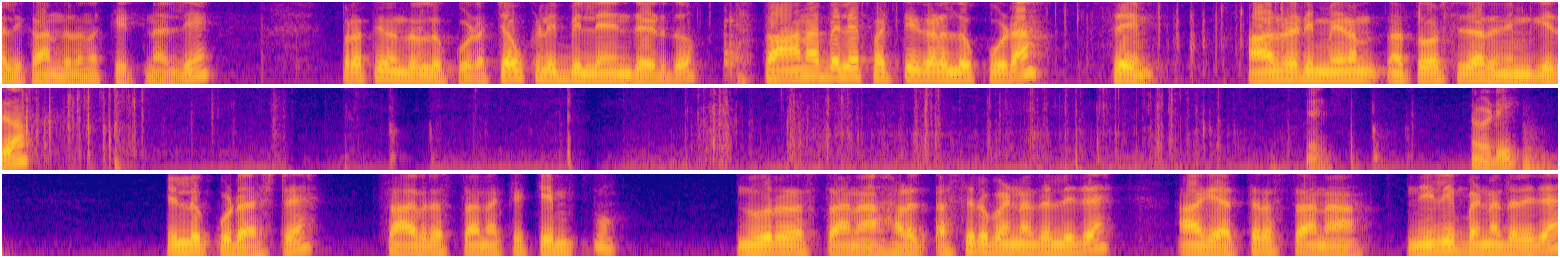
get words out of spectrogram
ಕಲಿಕಾಂದೋಲನ ಕಿಟ್ನಲ್ಲಿ. ಪ್ರತಿಯೊಂದರಲ್ಲೂ ಕೂಡ ಚೌಕಳಿ ಬಿಲ್ಲೆಯಿಂದ ಹಿಡಿದು ಸ್ಥಾನ ಬೆಲೆ ಪಟ್ಟಿಗಳಲ್ಲೂ ಕೂಡ ಸೇಮ್ ಆಲ್ರೆಡಿ ಮೇಡಮ್ ತೋರಿಸಿದ್ದಾರೆ ನಿಮಗಿದು. ಎಸ್ ನೋಡಿ, ಇಲ್ಲೂ ಕೂಡ ಅಷ್ಟೇ. ಸಾವಿರ ಸ್ಥಾನಕ್ಕೆ ಕೆಂಪು, ನೂರರ ಸ್ಥಾನ ಹಳ, ಹಸಿರು ಬಣ್ಣದಲ್ಲಿದೆ, ಹಾಗೆ ಹತ್ತರ ಸ್ಥಾನ ನೀಲಿ ಬಣ್ಣದಲ್ಲಿದೆ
